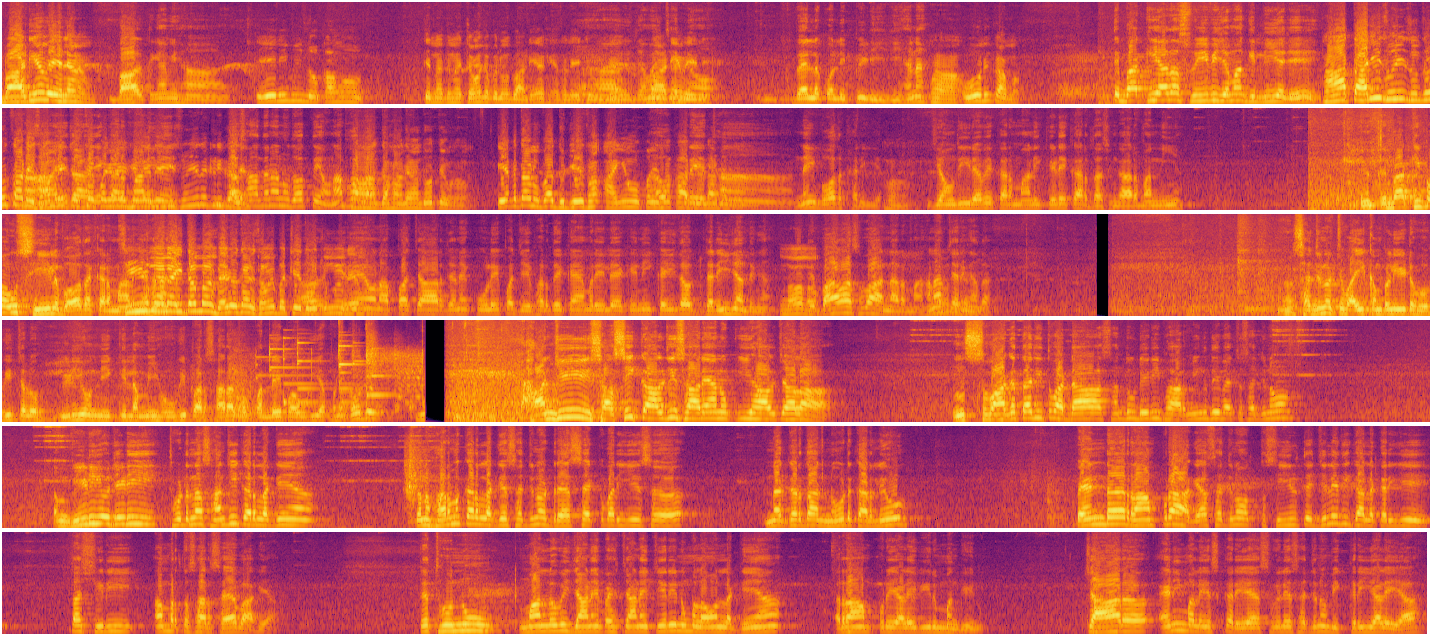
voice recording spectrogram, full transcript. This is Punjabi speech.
ਬਾਲਟੀਆਂ ਵੇਖ ਲੈਣਾ। ਬਾਲਟੀਆਂ ਵੀ ਹਾਂ। ਇਹ ਨਹੀਂ ਵੀ ਲੋਕਾਂ ਨੂੰ ਤਿੰਨਾਂ ਤਿੰਨਾਂ ਚੌਂ ਚੌਂ ਕਿਲੋ ਬਾਲਟੀਆਂ ਰੱਖੀਆਂ ਥੱਲੇ ਚੋ ਹਾਂ ਜਮਾਂ ਬਾਲਟੀਆਂ ਚੱਲੋ ਲੈ ਬਿਲਕੁਲ ਹੀ ਭੀੜੀ ਜੀ ਹੈਨਾ? ਹਾਂ ਉਹ ਨਹੀਂ ਕੰਮ। ਤੇ ਬਾਕੀ ਆ ਤਾਂ ਸੂਈ ਵੀ ਜਮਾ ਗਿੱਲੀ ਹੈ ਜੇ। ਹਾਂ ਤਾਜੀ ਸੂਈ ਸੁਣੋ ਤੁਹਾਡੇ ਹਾਂ, ਸਾਹਮਣੇ ਚੌਥੇ ਪੰਜਵੇਂ ਛੇਵੇਂ ਦੀ ਨੇ। ਸੂਈ ਇਹ ਤਾਂ ਕਿਹੜੀ ਗੱਲ ਦਸਾਂ ਹੈ ਦਿਨਾਂ ਨੂੰ ਦੁੱਧ ਤੇ ਆਉਣਾ ਹਾਂ ਫਲ ਦਹਾਂ ਦਿਨਾਂ ਦੋ ਤੇ ਹੋਣਾ ਇੱਕ ਤੁਹਾਨੂੰ ਬਾਅਦ ਦੂਜੇ ਥਾਂ ਆਈਆਂ ਉੱਪਰੇ ਥਾਂ ਘਰ ਦੇ ਦਾ ਹਾਂ ਨਹੀਂ ਬਹੁਤ ਖਰੀ ਆ। ਹਾਂ। ਜਿਉਂਦੀ ਰਵੇ ਕਰਮਾਂ ਵਾਲੀ ਕਿਹੜੇ ਘਰ ਦਾ ਸ਼ਿੰਗਾਰ ਬਾਨੀ ਆ? ਤੇ ਬਾਕੀ ਭਾਊ ਸੀਲ ਬਹੁਤ ਆ ਕਰਮਾਂ ਸੀਲ ਮੈਂ ਇਦਾਂ ਭਾਂ ਬਹਿ ਜਾਓ ਤੁਹਾਡੇ ਸਾਹਮਣੇ ਬੱਚੇ ਦੋ ਚੁੰਗਣ ਜਿਵੇਂ ਹੁਣ ਆਪਾਂ ਚਾਰ ਜਣੇ ਕੋਲੇ ਭੱਜੇ ਫਿਰਦੇ ਕੈਮਰੇ ਲੈ ਕੇ ਨਹੀਂ ਕਈ ਤਾਂ ਡਰੀ ਜਾਂਦੀਆਂ। ਨਾ, ਨਾ। ਤੇ ਬਾਵਾ ਸੁਭਾਅ ਨਰਮ ਆ ਹਨਾ ਵਿਚਾਰੀਆਂ ਦਾ। ਸੱਜਣੋ ਚਵਾਈ ਕੰਪਲੀਟ ਹੋ ਗਈ ਚਲੋ ਵੀਡੀਓ ਉਨੀ ਕੀ ਲੰਮੀ ਹੋਊਗੀ ਪਰ ਸਾਰਾ ਕੁਝ ਪੱਲੇ ਪਾਊਗੀ ਆਪਣੇ ਦੁੱਧ ਹਾਂਜੀ ਸਤਿ ਸ੍ਰੀ ਅਕਾਲ ਜੀ ਸਾਰਿਆਂ ਨੂੰ ਕੀ ਹਾਲ ਚਾਲ ਆ ਸਵਾਗਤ ਹੈ ਜੀ ਤੁਹਾਡਾ ਸੰਧੂ ਡੇਰੀ ਫਾਰਮਿੰਗ ਦੇ ਵਿੱਚ ਸੱਜਣੋ। ਵੀਡੀਓ ਜਿਹੜੀ ਤੁਹਾਡੇ ਨਾਲ ਸਾਂਝੀ ਕਰਨ ਲੱਗੇ ਆ, ਕਨਫਰਮ ਕਰਨ ਲੱਗੇ ਸੱਜਣੋ ਐਡਰੈਸ ਇੱਕ ਵਾਰੀ ਇਸ ਨਗਰ ਦਾ ਨੋਟ ਕਰ ਲਿਓ। ਪਿੰਡ ਰਾਮਪੁਰਾ ਆ ਗਿਆ ਸੱਜਣੋ, ਤਹਿਸੀਲ ਤੇ ਜ਼ਿਲ੍ਹੇ ਦੀ ਗੱਲ ਕਰੀਏ ਤਾਂ ਸ਼੍ਰੀ ਅੰਮ੍ਰਿਤਸਰ ਸਾਹਿਬ ਆ ਗਿਆ। ਤੇ ਤੁਹਾਨੂੰ ਮੰਨ ਲਓ ਵੀ ਜਾਣੇ ਪਹਿਚਾਣੇ ਚਿਹਰੇ ਨੂੰ ਮਿਲਾਉਣ ਲੱਗੇ ਆ ਰਾਮਪੁਰੇ ਵਾਲੇ ਵੀਰ ਮੰਗੇ ਨੂੰ। ਚਾਰ ਐਨੀਮਲ ਇਸ ਘਰੇ ਆ, ਇਸ ਵੇਲੇ ਸੱਜਣੋ ਵਿਕਰੀ ਵਾਲੇ ਆ।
